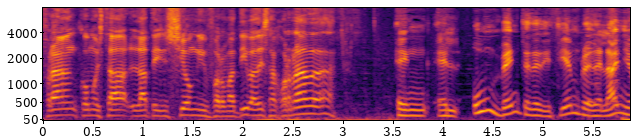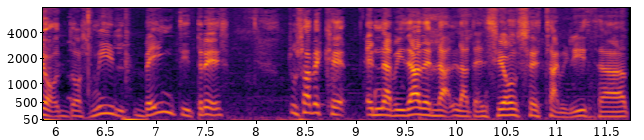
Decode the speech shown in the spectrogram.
Fran, ¿cómo está la tensión informativa de esta jornada? En el un 20 de diciembre del año 2023, tú sabes que en Navidades la, la tensión se estabiliza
